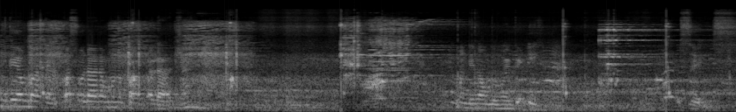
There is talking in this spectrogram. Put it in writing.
hindi ang battle pass? Wala naman nagpapala dyan. Naman din ako bumibili. Nonsense.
